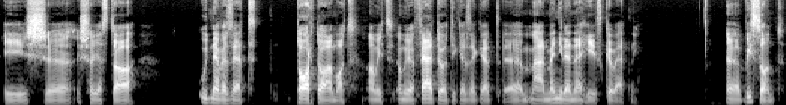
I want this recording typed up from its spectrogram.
és, és hogy ezt a úgynevezett tartalmat, amit, amivel feltöltik ezeket, már mennyire nehéz követni. Viszont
